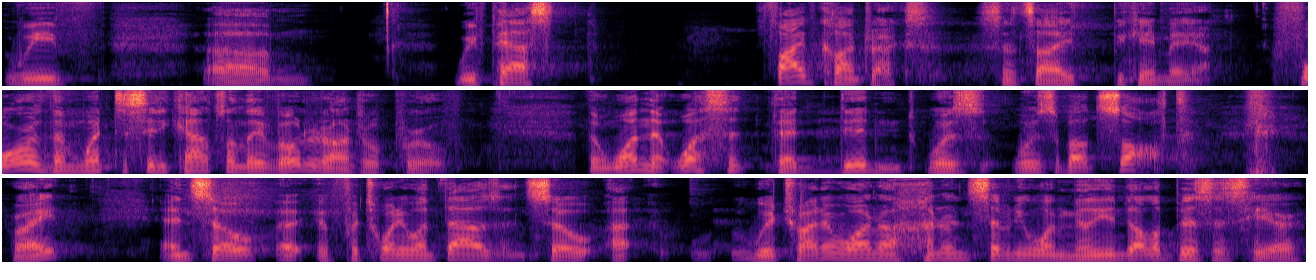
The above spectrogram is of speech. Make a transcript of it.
we've um, we've passed five contracts since I became mayor. Four of them went to city council and they voted on to approve. The one that wasn't that didn't was was about salt, right? And so uh, for twenty one thousand. So uh, we're trying to run a hundred seventy one million dollar business here.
